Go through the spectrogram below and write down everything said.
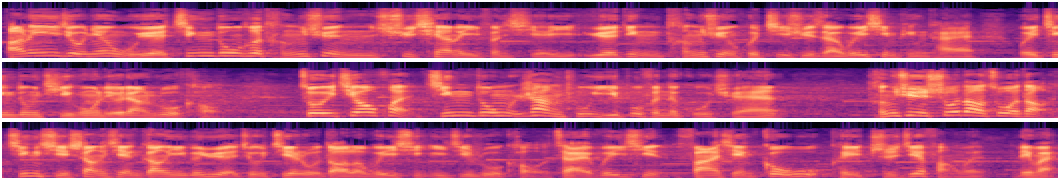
二零一九年五月，京东和腾讯续签了一份协议，约定腾讯会继续在微信平台为京东提供流量入口，作为交换，京东让出一部分的股权。腾讯说到做到，惊喜上线刚一个月就接入到了微信一级入口，在微信发现购物可以直接访问。另外，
